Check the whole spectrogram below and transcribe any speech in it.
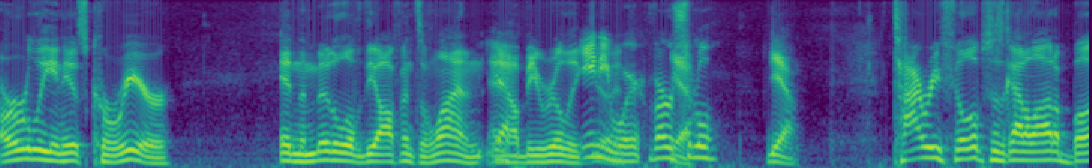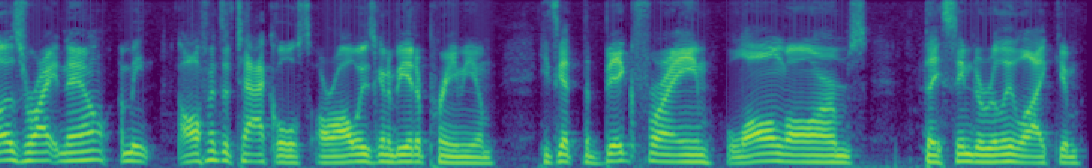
early in his career in the middle of the offensive line, and, Yeah. I'll be really good. Anywhere. Yeah. Versatile. Yeah. Tyre Phillips has got a lot of buzz right now. I mean, offensive tackles are always going to be at a premium. He's got the big frame, long arms. They seem to really like him.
